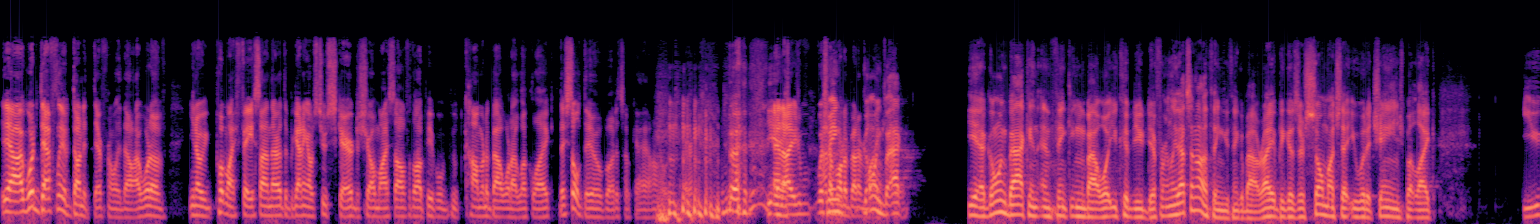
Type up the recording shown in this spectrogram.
yeah, I would definitely have done it differently though. I would have, you know, put my face on there at the beginning. I was too scared to show myself. I thought people would comment about what I look like. They still do, but it's okay. I don't really care. Yeah, and I wish I, mean, brought a better going mic, back. Yeah going back and, and thinking mm-hmm. about what you could do differently that's another thing you think about right? Because there's so much that you would have changed but like you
